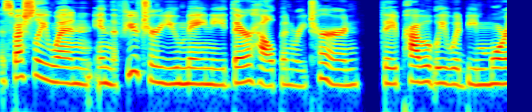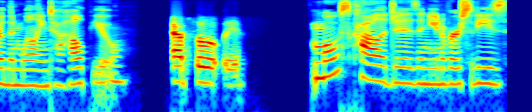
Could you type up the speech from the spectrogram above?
especially when in the future you may need their help in return. They probably would be more than willing to help you. Absolutely. Most colleges and universities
